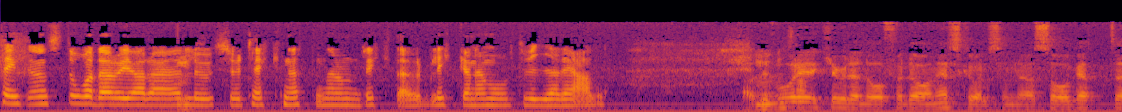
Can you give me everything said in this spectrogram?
tänkte de stå där och göra Mm. loser-tecknet när de riktar blickarna mot Villarreal. Ja, det vore ju kul ändå för Daniels skull som nu har sågat eh,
